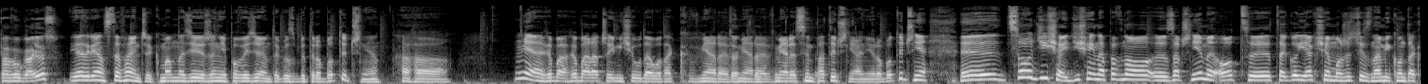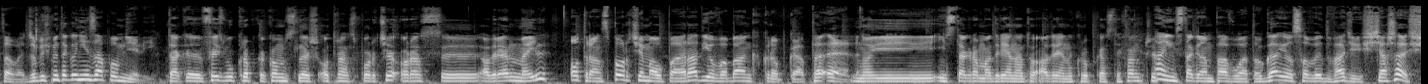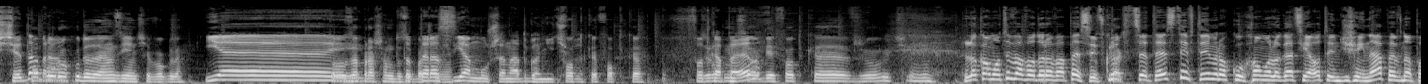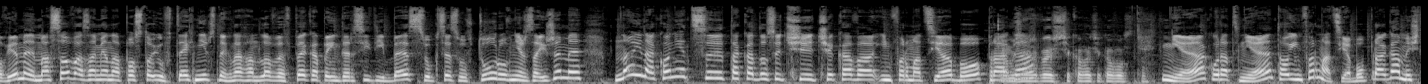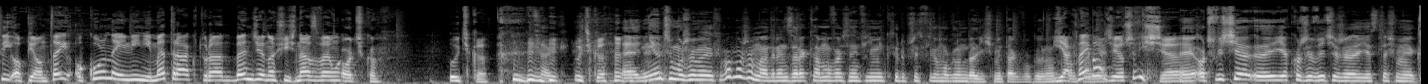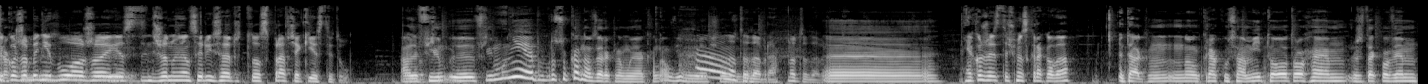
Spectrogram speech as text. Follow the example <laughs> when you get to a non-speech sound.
Paweł Gajos? I Adrian Stefańczyk. Mam nadzieję, że nie powiedziałem tego zbyt robotycznie. Haha. Nie, chyba, chyba raczej mi się udało tak w miarę, Tak, w miarę, tak, w tak. miarę sympatycznie, a nie robotycznie. E, Co dzisiaj? Dzisiaj na pewno e, zaczniemy od e, tego, jak się możecie z nami kontaktować, żebyśmy tego nie zapomnieli. Tak, facebook.com slash o transporcie oraz Adrian mail. O transporcie małpa radiowabank.pl No i Instagram Adriana to adrian.stefanczyk. A Instagram Pawła to gajosowy26. Po pół Dobra. roku dodaję zdjęcie w ogóle. Jej! To zapraszam do To zobaczenia. teraz ja muszę nadgonić. Fotkę, fotkę. Fotka.pl sobie fotkę, wrzuć. Lokomotywa wodorowa PESY. Wkrótce Tak. testy, w tym roku homologacja, o tym dzisiaj na pewno powiemy. Masowa zamiana postojów technicznych na handlowe w PKP Intercity bez sukcesów, tu również zajrzymy. No i na koniec y, taka dosyć ciekawa informacja, bo Ja myślę, Praga... że powiesz ciekawa ciekawostka. Nie, akurat nie, to informacja, bo Praga myśli o piątej, okulnej linii metra, która będzie nosić nazwę Oćko. Ućko. Tak. <laughs> Ućko. E, nie wiem, czy możemy, chyba możemy Adrian zareklamować ten filmik, który przed chwilą oglądaliśmy, tak w ogóle. na Jak spontanie. najbardziej, oczywiście. E, oczywiście, e, jako że wiecie, że jesteśmy... Tylko żeby nie było, że jest żenujący research, to sprawdź jaki jest tytuł. Ale film, e, filmu nie, po prostu kanał zareklamuję, a kanał wiemy jak się no to dobra, no to dobra. Eee, Jako, że jesteśmy z Krakowa, tak, no Krakusami, to trochę, że tak powiem,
